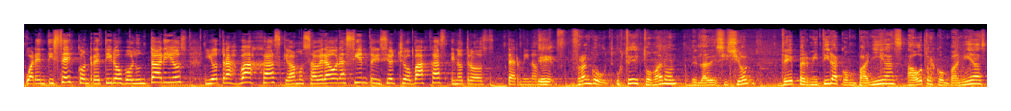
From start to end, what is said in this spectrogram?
46 con retiros voluntarios y otras bajas, que vamos a ver ahora, 118 bajas en otros términos. Eh, Franco, ustedes tomaron la decisión de permitir a compañías, a otras compañías,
